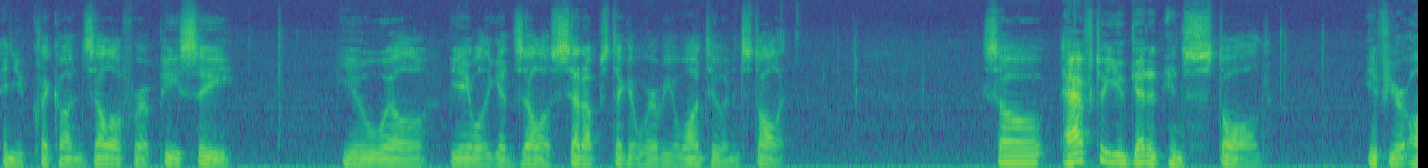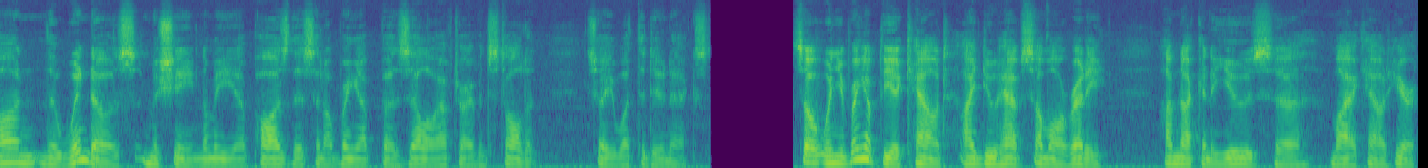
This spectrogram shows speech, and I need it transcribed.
and you click on Zello for a PC, you will be able to get Zello set up, stick it wherever you want to, and install it. So after you get it installed, if you're on the Windows machine, let me uh, pause this and I'll bring up uh, Zello after I've installed it, show you what to do next. So when you bring up the account, I do have some already I'm not going to use uh, my account here.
